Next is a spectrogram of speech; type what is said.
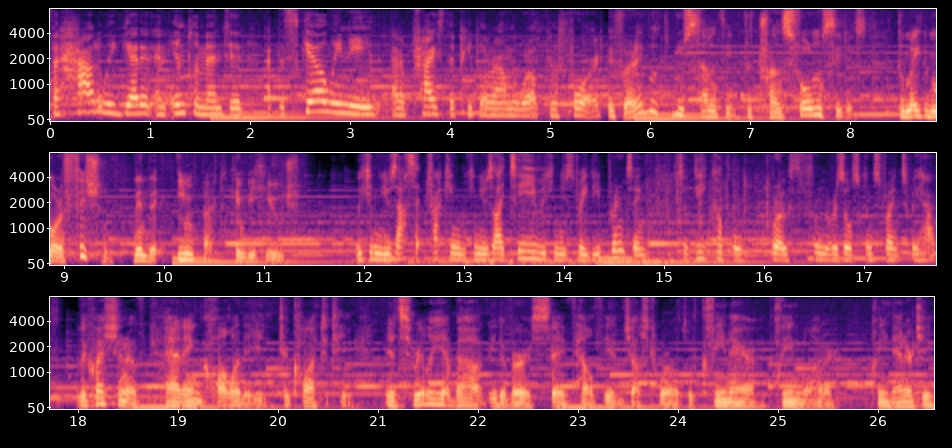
but how do we get it and implement it at the scale we need at a price that people around the world can afford? If we're able to do something to transform cities, to make them more efficient, then the impact can be huge. We can use asset tracking, we can use IT, we can use 3D printing to decouple growth from the resource constraints we have. The question of adding quality to quantity, it's really about a diverse, safe, healthy, and just world with clean air, clean water, clean energy.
